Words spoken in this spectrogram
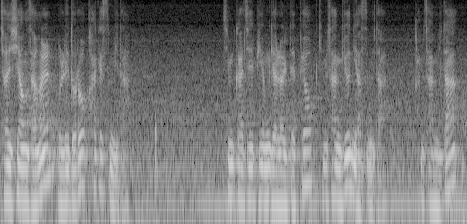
전시 영상을 올리도록 하겠습니다. 지금까지 비움 갤러리 대표 김상균이었습니다. 감사합니다.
